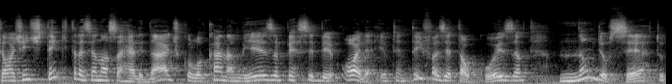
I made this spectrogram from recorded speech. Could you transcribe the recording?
Então a gente tem que trazer a nossa realidade, colocar na mesa, perceber: olha, eu tentei fazer tal coisa, não deu certo,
